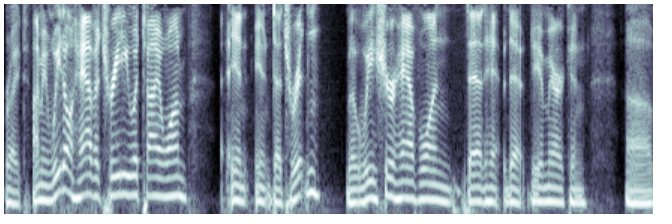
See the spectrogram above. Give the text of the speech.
Right. I mean, we don't have a treaty with Taiwan in, in that's written, but we sure have one that ha- that the American uh,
